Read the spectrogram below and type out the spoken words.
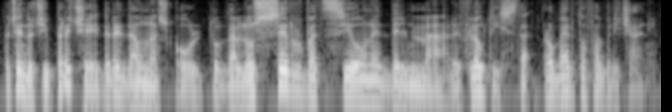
facendoci precedere da un ascolto, dall'osservazione del mare, flautista Roberto Fabriciani.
